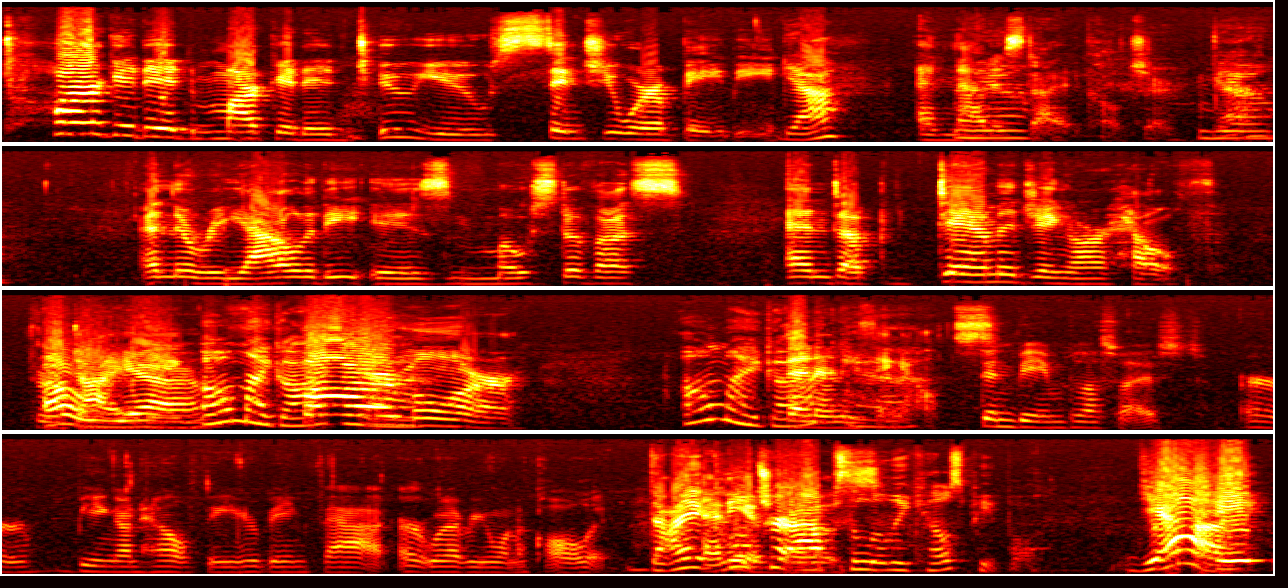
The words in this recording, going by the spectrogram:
targeted, marketed to you since you were a baby. yeah, And that is Yeah. diet culture. yeah. And the reality is, most of us end up damaging our health through Oh, dieting yeah. Oh my god. far yeah. more Oh my god. than anything yeah. else. Than being plus sized or being unhealthy or being fat or whatever you want to call it. Diet Any of culture those. absolutely kills people. Yeah. It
